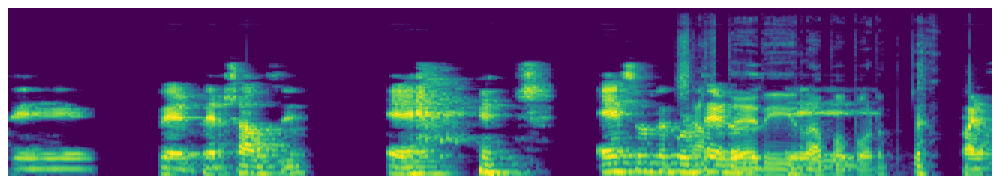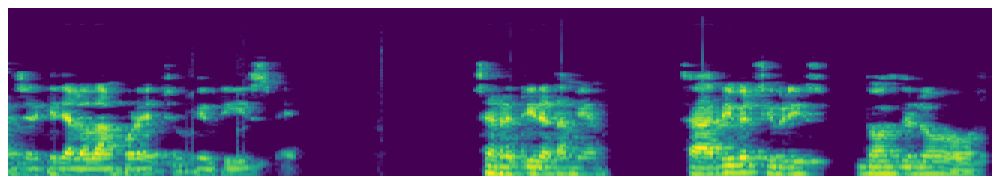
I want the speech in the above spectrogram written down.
de Per, Per Sauce, eh, esos reporteros Schefter y Rapoport. parece ser que ya lo dan por hecho, que Breeze eh, se retira también. O sea, Rivers y Breeze, dos de los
